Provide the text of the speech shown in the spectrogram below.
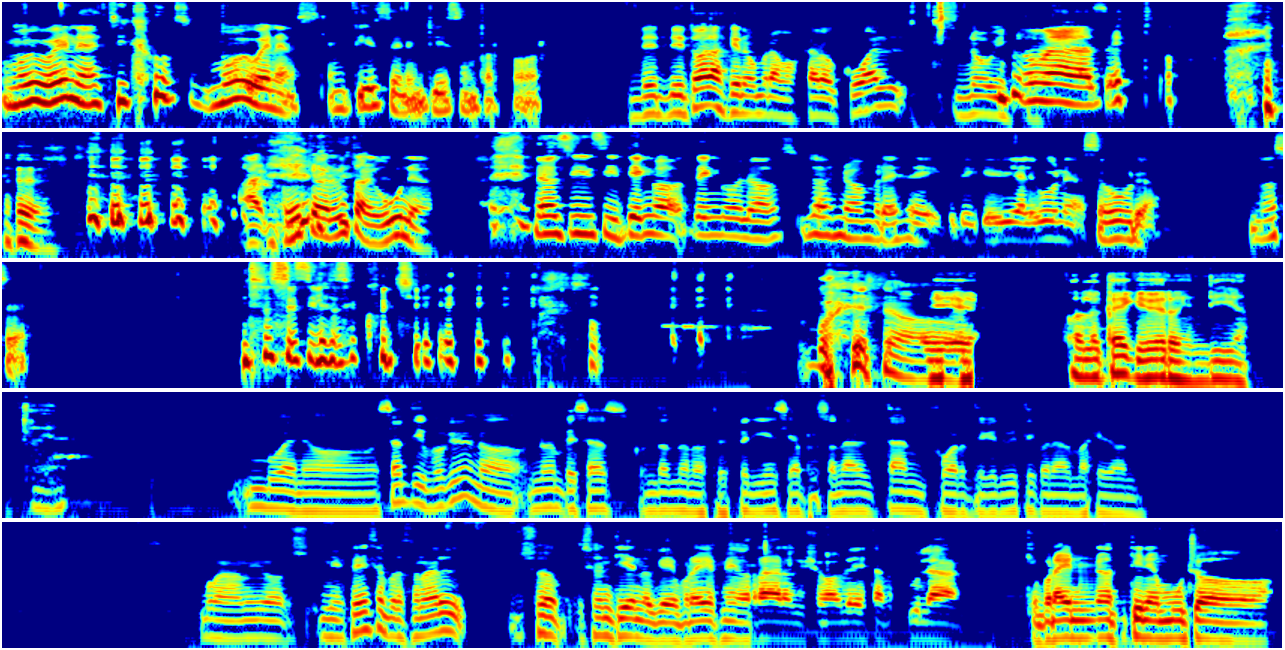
Muy buenas, chicos. Muy buenas. Empiecen, empiecen, por favor. De, de todas las que nombramos, Caro, ¿cuál no viste? No me hagas esto. Ah, tenés que haber visto alguna. No, sí, sí, tengo, tengo los, los nombres de, de que vi alguna, seguro. No sé. No sé si los escuché. Bueno, Eh, con lo que hay que ver hoy en día. Está bien. bueno, Santi, ¿por qué no, no empezás contándonos tu experiencia personal tan fuerte que tuviste con Armagedón? Bueno, amigos, mi experiencia personal, yo, yo entiendo que por ahí es medio raro que yo hable de esta película, que por ahí no tiene mucho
